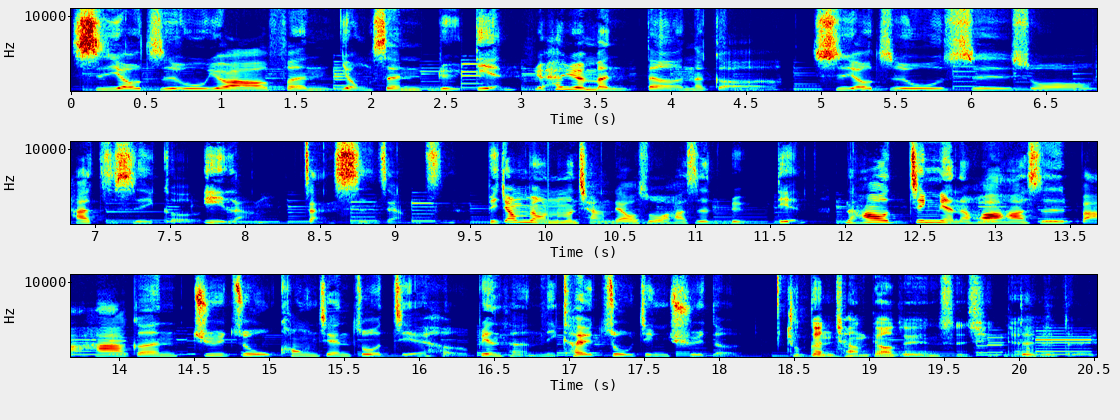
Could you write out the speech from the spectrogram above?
石油之屋又要分永生旅店，因为它原本的那个石油之屋是说它只是一个艺廊展示这样子，比较没有那么强调说它是旅店。然后今年的话，它是把它跟居住空间做结合，变成你可以住进去的，就更强调这件事情。对对对，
